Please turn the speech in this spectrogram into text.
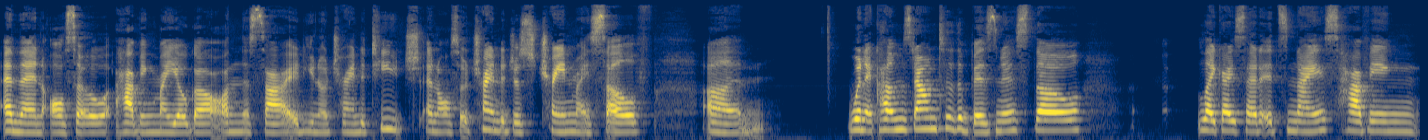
and then also having my yoga on the side, you know, trying to teach and also trying to just train myself. Um, when it comes down to the business, though, like I said, it's nice having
